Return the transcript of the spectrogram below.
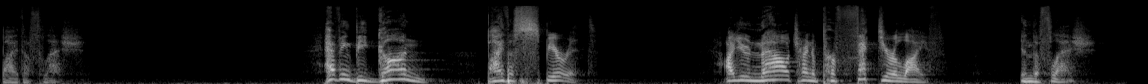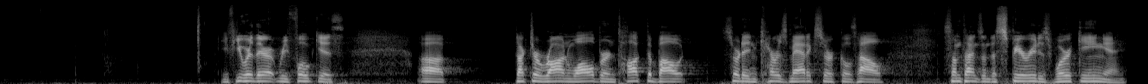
by the flesh? Having begun by the Spirit, are you now trying to perfect your life in the flesh? If you were there at Refocus, uh, Dr. Ron Walborn talked about, sort of in charismatic circles, how sometimes when the Spirit is working and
